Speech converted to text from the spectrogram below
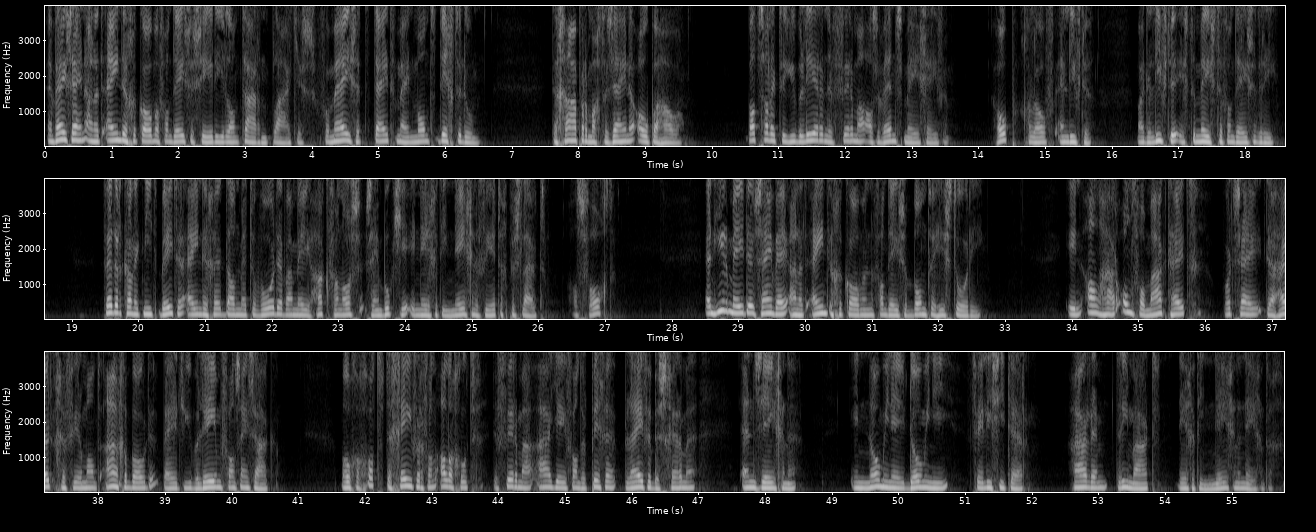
En wij zijn aan het einde gekomen van deze serie lantaarnplaatjes. Voor mij is het tijd mijn mond dicht te doen. De gaper mag de zijne open houden. Wat zal ik de jubilerende firma als wens meegeven? Hoop, geloof en liefde. Maar de liefde is de meeste van deze drie. Verder kan ik niet beter eindigen dan met de woorden waarmee Hak van Os zijn boekje in 1949 besluit. Als volgt. En hiermede zijn wij aan het einde gekomen van deze bonte historie. In al haar onvolmaaktheid wordt zij de huidige firmant aangeboden bij het jubileum van zijn zaak. Mogen God, de gever van alle goed, de firma A.J. van der Pigge blijven beschermen en zegenen. In nomine Domini Feliciter. Haarlem, 3 maart 1999.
